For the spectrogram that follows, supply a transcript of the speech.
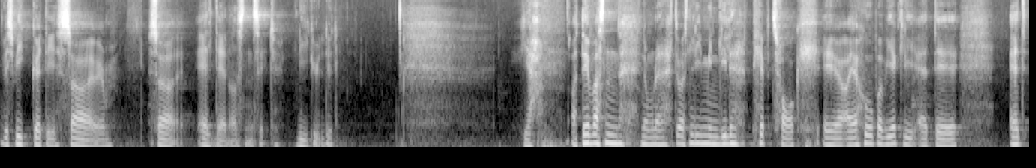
hvis vi ikke gør det, så, øh, så er alt det andet sådan set ligegyldigt. Ja, og det var sådan nogle af, det var sådan lige min lille pep talk, øh, og jeg håber virkelig, at, øh, at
